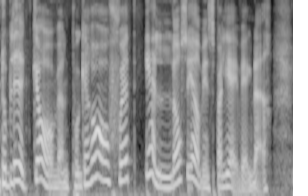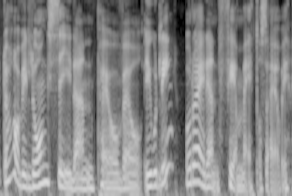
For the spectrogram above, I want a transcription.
då blir gaven på garaget eller så gör vi en spaljévägg där. Då har vi långsidan på vår odling och då är den fem meter säger vi.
